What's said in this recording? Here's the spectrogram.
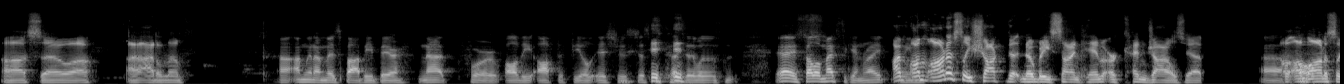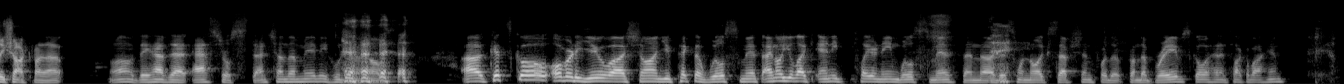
Uh, so uh, I, I, don't know. Uh, I'm gonna miss Bobby Bear, not for all the off the field issues, just because it was, yeah, fellow Mexican, right? I am mean, I'm honestly shocked that nobody signed him or Ken Giles yet. Uh, I'm oh, honestly shocked by that. Well, they have that astral stench on them, maybe. Who knows? Uh, let's go over to you, uh, Sean. You picked up Will Smith. I know you like any player named Will Smith, and uh, this one no exception for the from the Braves. Go ahead and talk about him.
